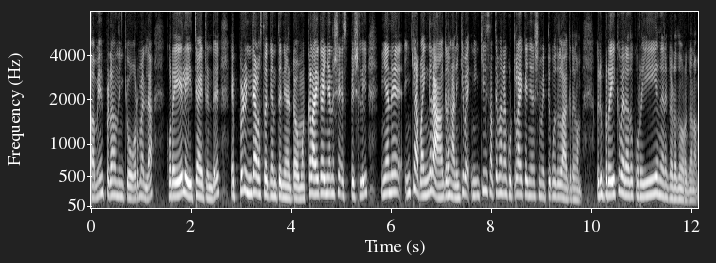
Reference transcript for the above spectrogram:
സമയം എപ്പോഴാണെന്ന് എനിക്ക് ഓർമ്മയില്ല. കുറേ ലേറ്റ് ആയിട്ടുണ്ട്. എപ്പോഴും എന്റെ അവസ്ഥ ഇങ്ങനെ തന്നെയാണ് കേട്ടോ മക്കളായി കഴിഞ്ഞാൽ ശേഷം എസ്പെഷ്യലി ഞാൻ എനിക്ക് ഭയങ്കര ആഗ്രഹമാണ്. എനിക്ക് എനിക്ക് സത്യം പറഞ്ഞാൽ കുട്ടികളായി കഴിഞ്ഞാൽ ശേഷം ഏറ്റവും കൂടുതൽ ആഗ്രഹം ഒരു ബ്രേക്ക് വരാതെ കുറേ നേരം കിടന്നുറങ്ങും ഉറങ്ങണം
